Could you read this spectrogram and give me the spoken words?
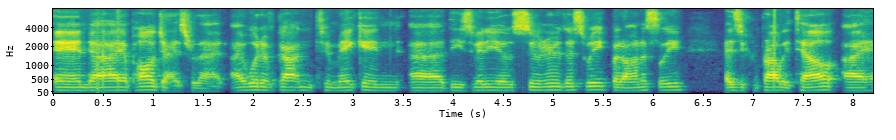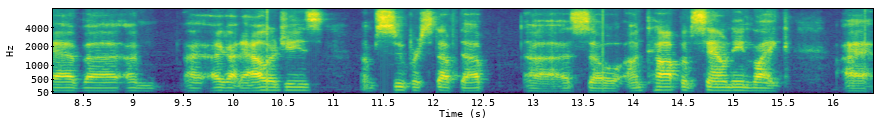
and uh, I apologize for that. I would have gotten to making uh, these videos sooner this week, but honestly, as you can probably tell, I have uh, I'm I, I, got allergies. I'm super stuffed up. Uh, so on top of sounding like I,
